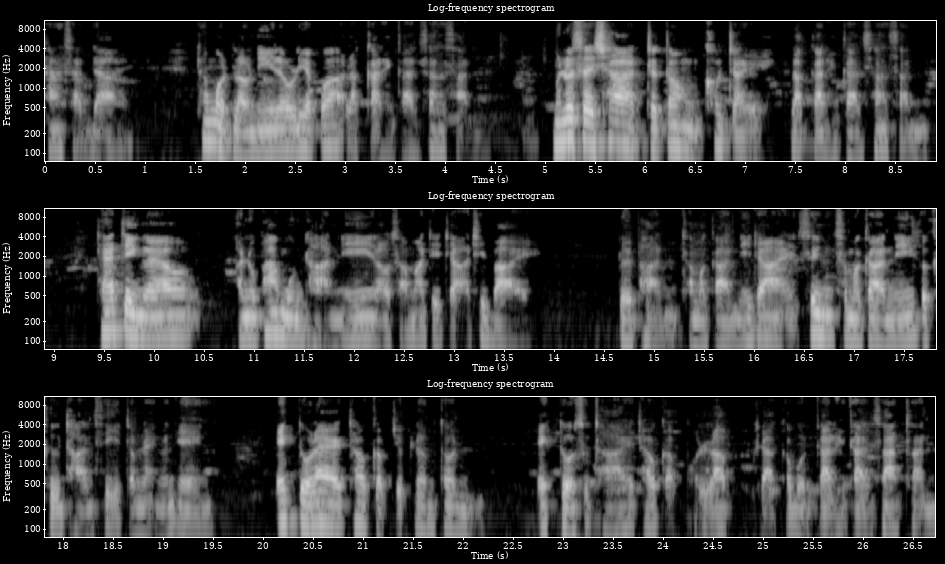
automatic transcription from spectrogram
สร้างสรรค์ได้ ทั้งหมดเหล่านี้เราเรียกว่าหลักการแห่งการสร้างสรรค์ มนุษยชาติจะต้องเข้าใจหลักการแห่งการสร้างสรรค์ ท้จริงแล้วอนุภาคมูลฐานนี้เราสามารถที่จะอธิบายโดยผ่านสมการนี้ได้ ซึ่งสมการนี้ก็คือฐาน 4 ตำแหน่งนั่นเอง x ตัวแรกเท่ากับจุดเริ่มต้น x ตัวสุดท้ายเท่ากับผลลัพธ์จากกระบวนการแห่งการสร้างสรรค์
